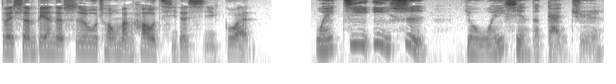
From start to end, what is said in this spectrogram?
对身边的事物充满好奇的习惯。危机意识，有危险的感觉，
